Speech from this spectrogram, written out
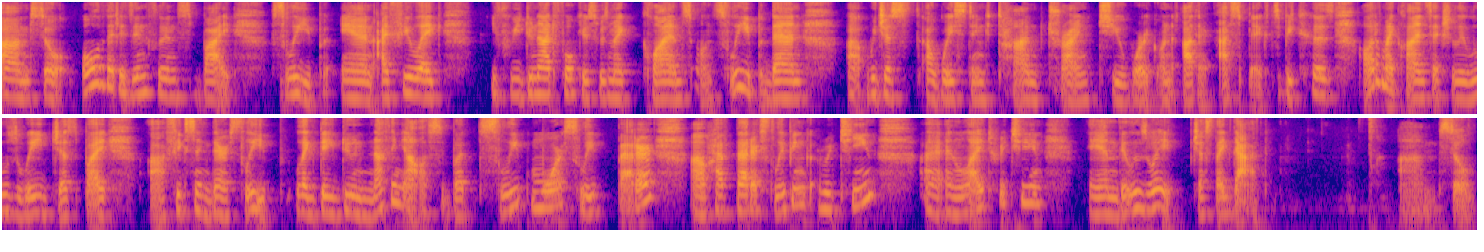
Um, so all of that is influenced by sleep, and I feel like if we do not focus with my clients on sleep, then uh, we just are wasting time trying to work on other aspects because a lot of my clients actually lose weight just by uh, fixing their sleep. Like they do nothing else but sleep more, sleep better, uh, have better sleeping routine uh, and light routine, and they lose weight just like that. Um, so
